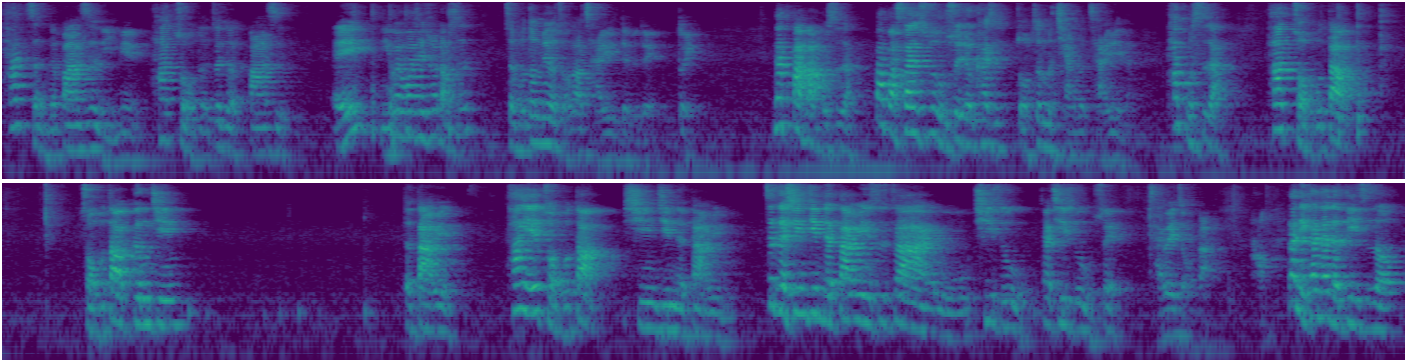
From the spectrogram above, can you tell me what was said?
他整个八字里面，他走的这个八字，哎，你会发现说，老师怎么都没有走到财运，对不对？对。那爸爸不是啊，爸爸三十五岁就开始走这么强的财运了，他不是啊，他走不到，走不到庚金。的大运，他也走不到心经的大运。这个心经的大运是在五七十五，在七十五岁才会走到。好，那你看他的地支哦，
